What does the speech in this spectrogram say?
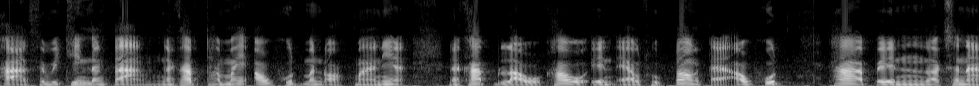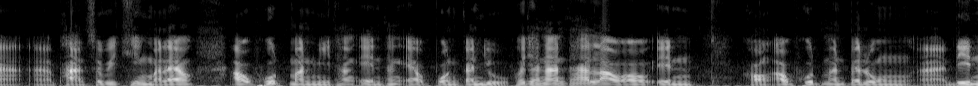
ผ่านสวิตชิ่งต่างๆนะครับทำให้เอาพุตมันออกมาเนี่ยนะครับ เราเข้า NL ถูกต้องแต่เอาพุต ถ้าเป็นลักษณะผ่านสวิตชิ่งมาแล้วเอาพุตมันมีทั้ง N ทั้ง L ปนกันอยู่ เพราะฉะนั้นถ้าเราเอา N ของเอาพุตมันไปลงดิน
